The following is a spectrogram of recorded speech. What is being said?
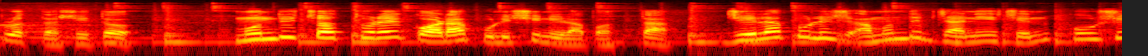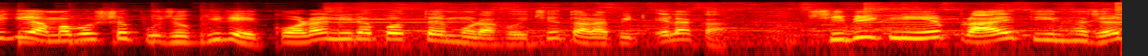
প্রত্যাশিত। মন্দির চত্বরে কড়া পুলিশি নিরাপত্তা। জেলা পুলিশ আমনদীপ জানিয়েছেন, কৌশিকী অমাবস্যা পুজো ঘিরে কড়া নিরাপত্তায় মোড়া হয়েছে তারাপীঠ এলাকা। শিবিক নিয়ে প্রায় তিন হাজার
